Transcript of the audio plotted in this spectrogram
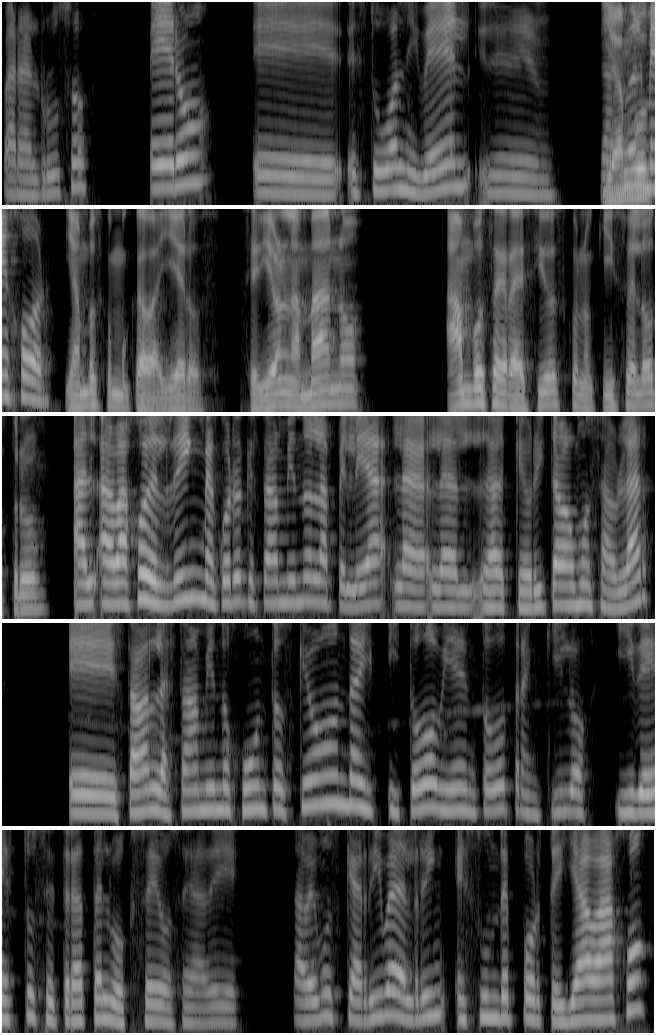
para el ruso, pero eh, estuvo al nivel, eh, Y ganó el mejor. Y ambos como caballeros se dieron la mano, ambos agradecidos con lo que hizo el otro. al, abajo del ring, me acuerdo que estaban viendo la pelea, la, la, la que ahorita vamos a hablar. eh, estaban, la estaban viendo juntos, ¿qué onda? Y, y todo bien, todo tranquilo. Y de esto se trata el boxeo, o sea, de, sabemos que arriba del ring es un deporte, ya abajo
